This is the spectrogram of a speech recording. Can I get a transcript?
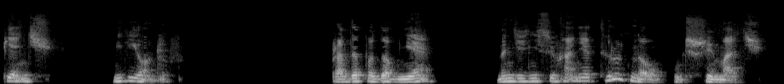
5 milionów. Prawdopodobnie będzie niesłychanie trudno utrzymać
